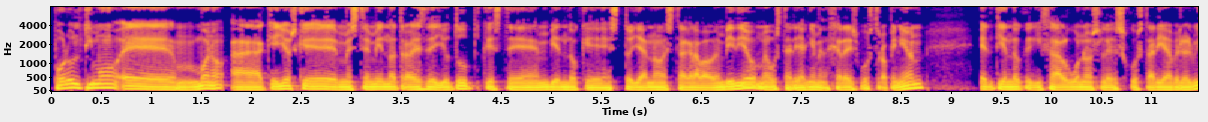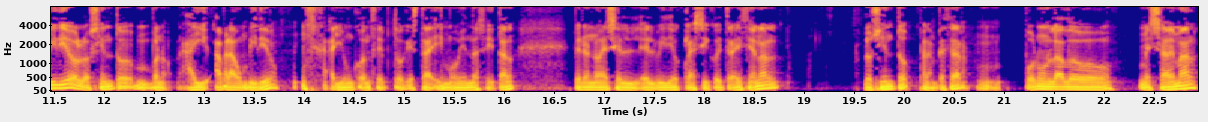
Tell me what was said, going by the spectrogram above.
Por último, eh, bueno, a aquellos que me estén viendo a través de YouTube, que estén viendo que esto ya no está grabado en vídeo, me gustaría que me dejarais vuestra opinión. Entiendo que quizá a algunos les gustaría ver el vídeo, lo siento, bueno, ahí habrá un vídeo, hay un concepto que está ahí moviéndose y tal, pero no es el, el vídeo clásico y tradicional. Lo siento, para empezar. Por un lado me sabe mal,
